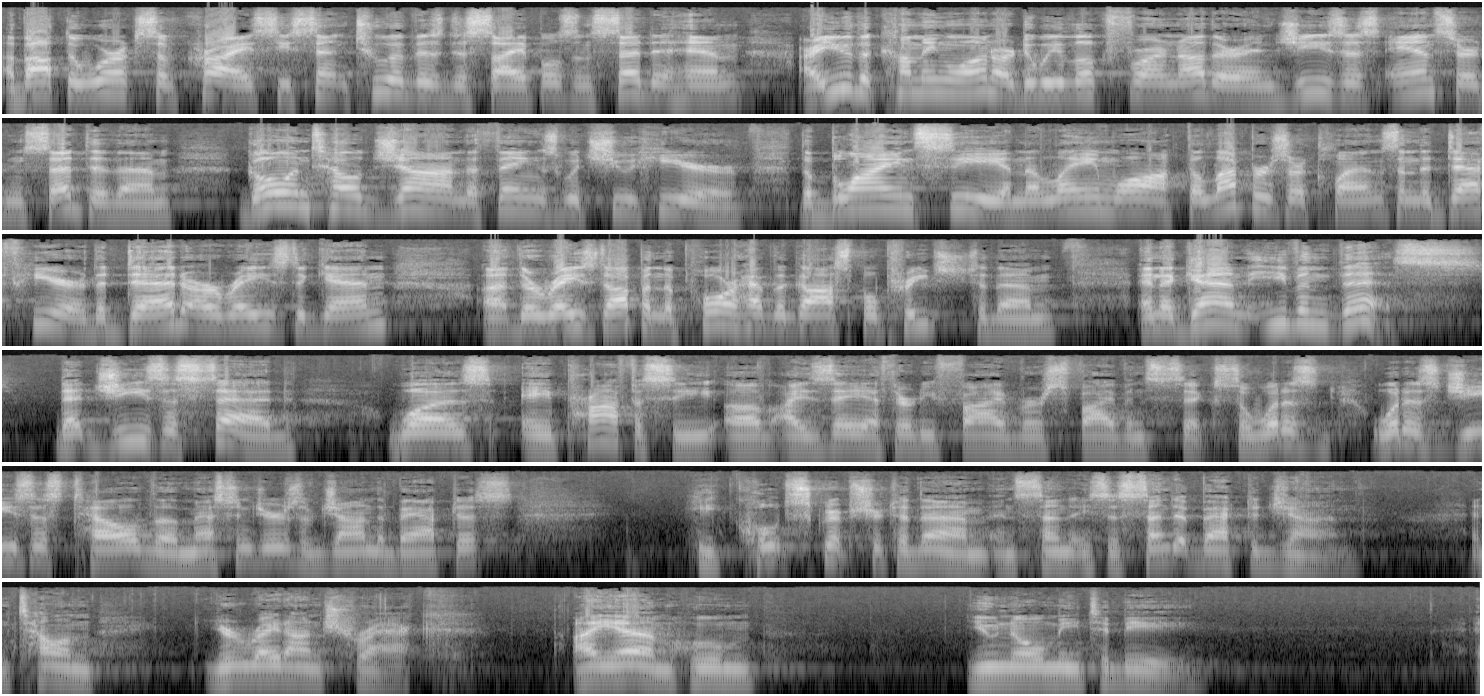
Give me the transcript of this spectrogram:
about the works of Christ, he sent two of his disciples and said to him, Are you the coming one, or do we look for another? And Jesus answered and said to them, Go and tell John the things which you hear. The blind see, and the lame walk, the lepers are cleansed, and the deaf hear. The dead are raised again, uh, they're raised up, and the poor have the gospel preached to them. And again, even this that Jesus said was a prophecy of Isaiah 35, verse 5 and 6. So, what, is, what does Jesus tell the messengers of John the Baptist? He quotes scripture to them and send, he says, Send it back to John and tell him, You're right on track. I am whom you know me to be.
